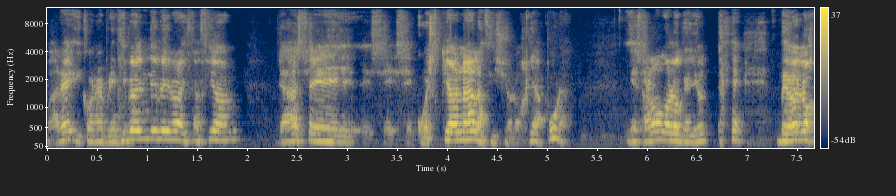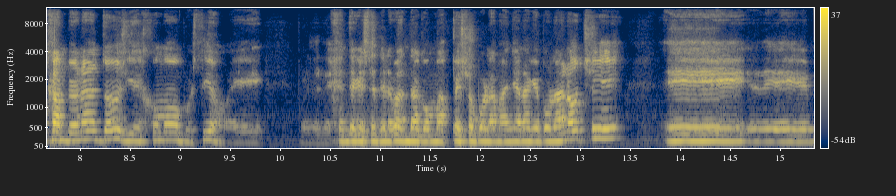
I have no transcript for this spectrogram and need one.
¿Vale? Y con el principio de individualización ya se, cuestiona la fisiología pura. Y es algo con lo que yo veo en los campeonatos y es como, pues tío, eh, pues de gente que se te levanta con más peso por la mañana que por la noche, eh,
